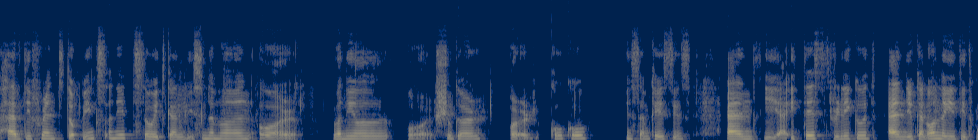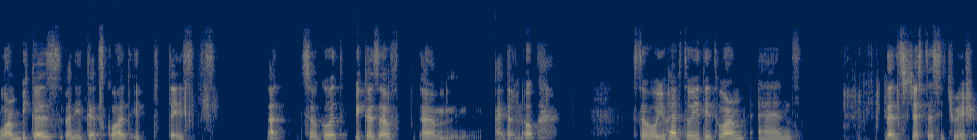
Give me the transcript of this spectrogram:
have different toppings on it. So it can be cinnamon or vanilla or sugar or cocoa in some cases. And yeah, it tastes really good. And you can only eat it warm because when it gets cold, it tastes not so good because of, um, I don't know. So you have to eat it warm, and that's just the situation.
